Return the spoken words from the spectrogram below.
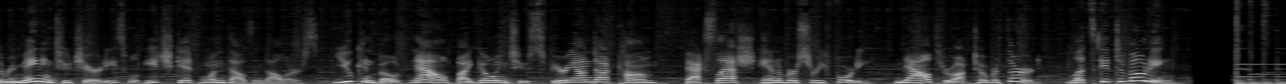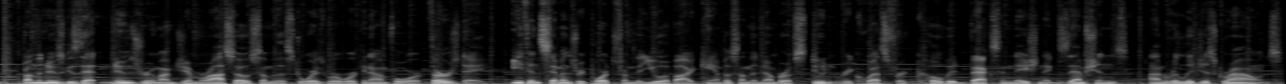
The remaining two charities will each get $1,000. You can vote now by going to spherion.com backslash anniversary 40 now through October 3rd. Let's get to voting. From the News Gazette newsroom, I'm Jim Rosso. Some of the stories we're working on for Thursday. Ethan Simmons reports from the U of I campus on the number of student requests for COVID vaccination exemptions on religious grounds.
